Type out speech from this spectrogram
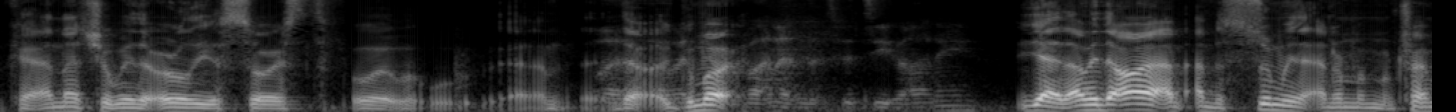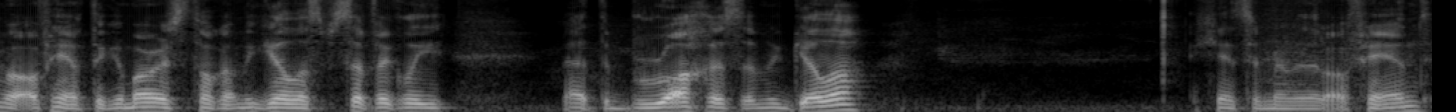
Okay, I'm not sure where the earliest source. Um, But the with Gemara. Rabbanan, that's Vitzivani. Yeah, I mean there are. I'm, I'm assuming that I don't remember. I'm trying to offhand if the Gemara is talking about Megillah specifically, about the brachas of Megillah. I can't remember that offhand.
